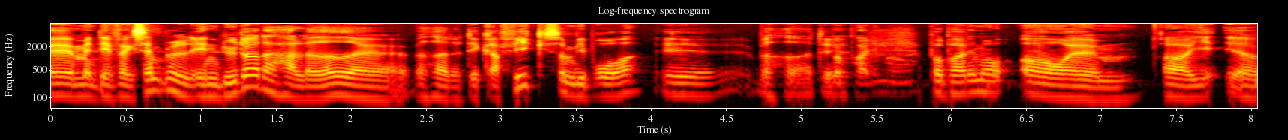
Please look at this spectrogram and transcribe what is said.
Øh, men det er for eksempel en lytter, der har lavet, øh, hvad hedder det, det grafik, som vi bruger, øh, hvad hedder det? På Podimo. På Podimo, og, øh, og øh,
